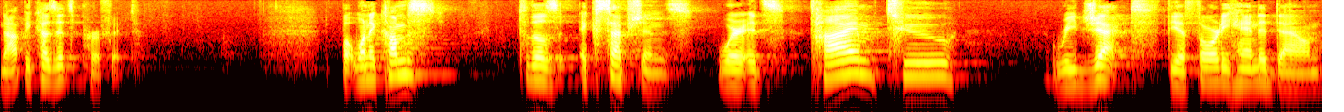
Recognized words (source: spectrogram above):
Not because it's perfect. But when it comes to those exceptions where it's time to reject the authority handed down,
